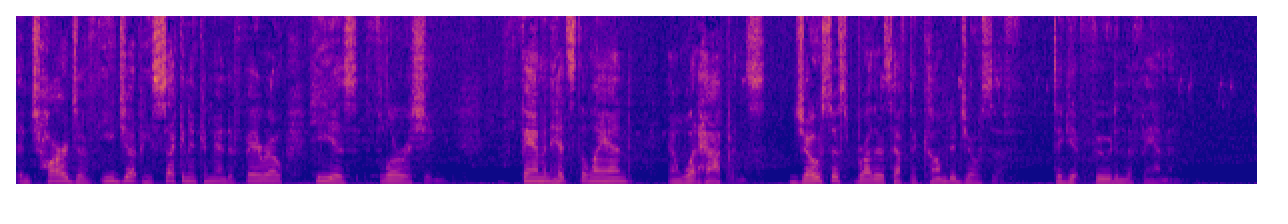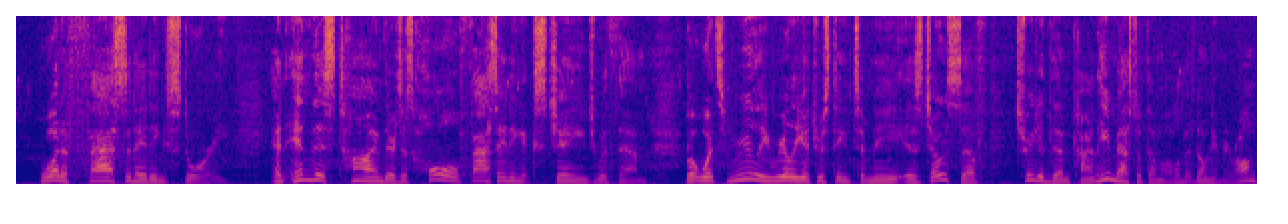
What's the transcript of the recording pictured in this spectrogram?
in charge of Egypt. He's second in command to Pharaoh. He is flourishing. Famine hits the land, and what happens? Joseph's brothers have to come to Joseph to get food in the famine. What a fascinating story. And in this time, there's this whole fascinating exchange with them. But what's really, really interesting to me is Joseph treated them kindly. He messed with them a little bit, don't get me wrong,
